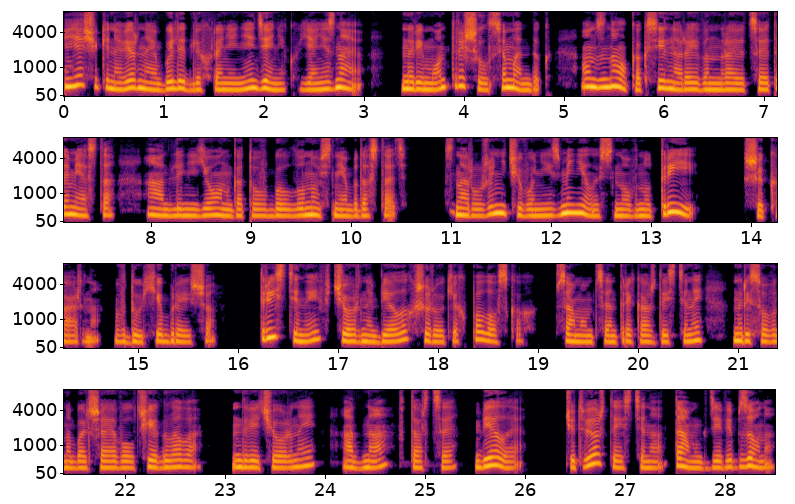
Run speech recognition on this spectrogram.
Ящики, наверное, были для хранения денег, я не знаю. На ремонт решился Мэндок. Он знал, как сильно Рейвен нравится это место, а для нее он готов был луну с неба достать. Снаружи ничего не изменилось, но внутри... Шикарно, в духе Брейша. Три стены в черно-белых широких полосках. В самом центре каждой стены нарисована большая волчья голова. Две черные, одна в торце белая. Четвертая стена, там, где вип-зона,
